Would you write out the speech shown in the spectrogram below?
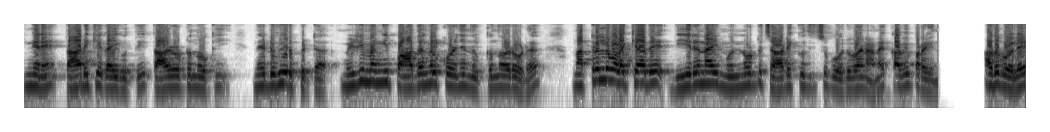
ഇങ്ങനെ താടിക്ക് കൈകുത്തി താഴോട്ട് നോക്കി നെടുവീർപ്പിട്ട് മിഴിമങ്ങി പാദങ്ങൾ കൊഴിഞ്ഞു നിൽക്കുന്നവരോട് നട്ടൽ വളയ്ക്കാതെ ധീരനായി മുന്നോട്ട് ചാടിക്കുതിച്ചു പോരുവാനാണ് കവി പറയുന്നത്. അതുപോലെ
